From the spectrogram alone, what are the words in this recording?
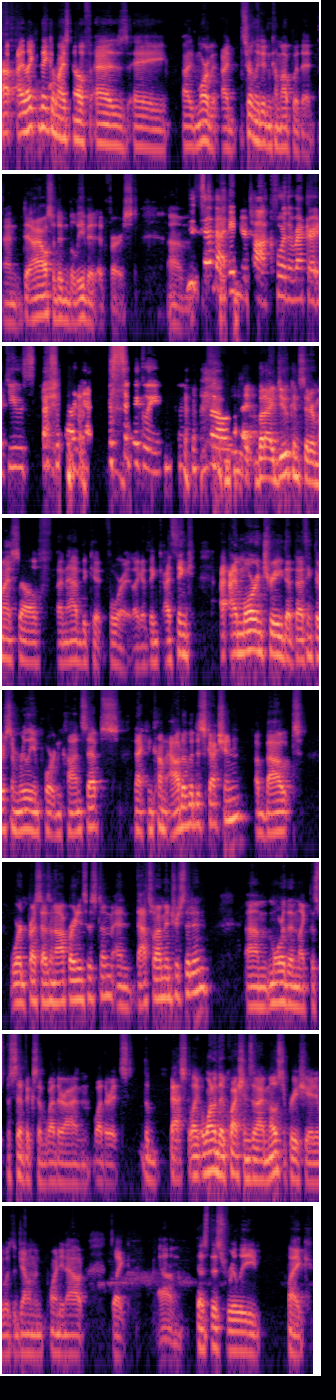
I, I like to think of myself as a I, more of it. I certainly didn't come up with it, and I also didn't believe it at first. Um, You said that in your talk for the record. You specified that specifically. So but- but I do consider myself an advocate for it. Like I think I think I, I'm more intrigued that I think there's some really important concepts that can come out of a discussion about WordPress as an operating system, and that's what I'm interested in. Um, more than like the specifics of whether I'm whether it's the best. Like one of the questions that I most appreciated was the gentleman pointing out, like, um, does this really like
